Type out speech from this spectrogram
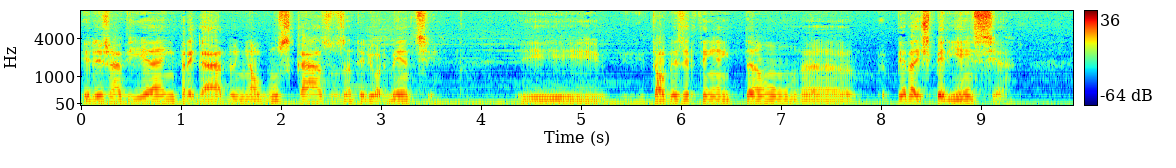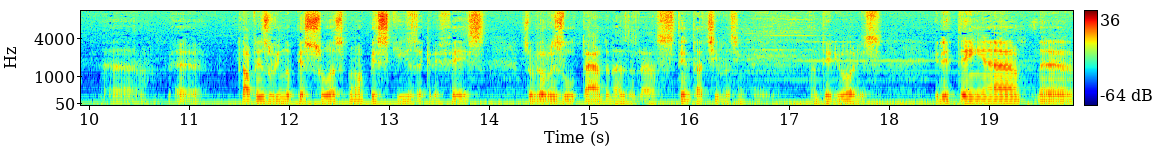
ele já havia empregado em alguns casos anteriormente e, e talvez ele tenha então, uh, pela experiência, uh, uh, talvez ouvindo pessoas com uma pesquisa que ele fez, sobre o resultado das, tentativas anteriores, ele tenha é,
